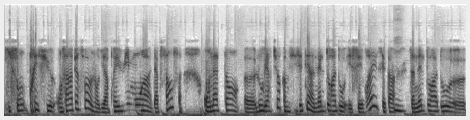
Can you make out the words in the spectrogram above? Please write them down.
qui sont précieux. On s'en aperçoit aujourd'hui, après huit mois d'absence, on attend euh, l'ouverture comme si c'était un Eldorado. Et c'est vrai, c'est un, Mm. un Eldorado euh,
